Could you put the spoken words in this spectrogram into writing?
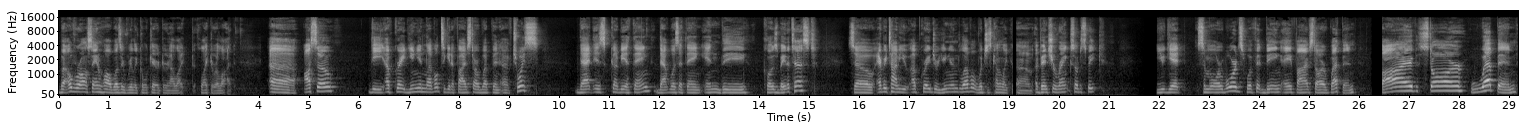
But overall, Sanhua was a really cool character, and I liked liked her a lot. Uh, also, the upgrade union level to get a five star weapon of choice. That is going to be a thing. That was a thing in the closed beta test. So every time you upgrade your union level, which is kind of like um, adventure rank, so to speak, you get some more rewards with it being a five star weapon. Five star weapon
